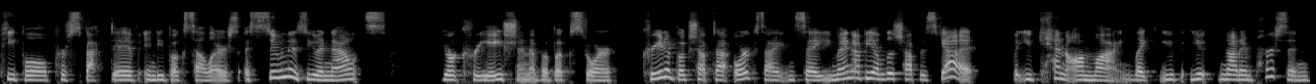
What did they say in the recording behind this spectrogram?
people, prospective indie booksellers, as soon as you announce your creation of a bookstore, create a bookshop.org site and say, you might not be able to shop this yet, but you can online like you you not in person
